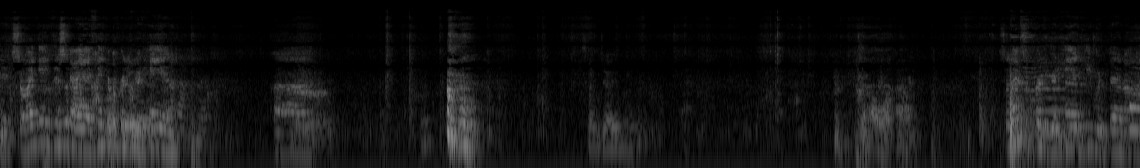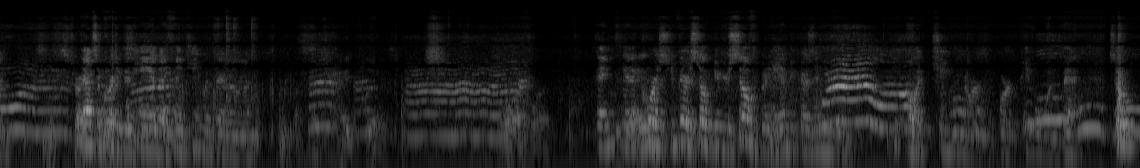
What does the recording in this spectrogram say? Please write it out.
did. So I gave this guy, I think, a pretty good hand. Uh, so that's a pretty good hand he would bet on. That's a pretty good hand I think he would bet on. And, and of course, you better still give yourself a good hand because then you can call it cheating or, or people would bet. So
